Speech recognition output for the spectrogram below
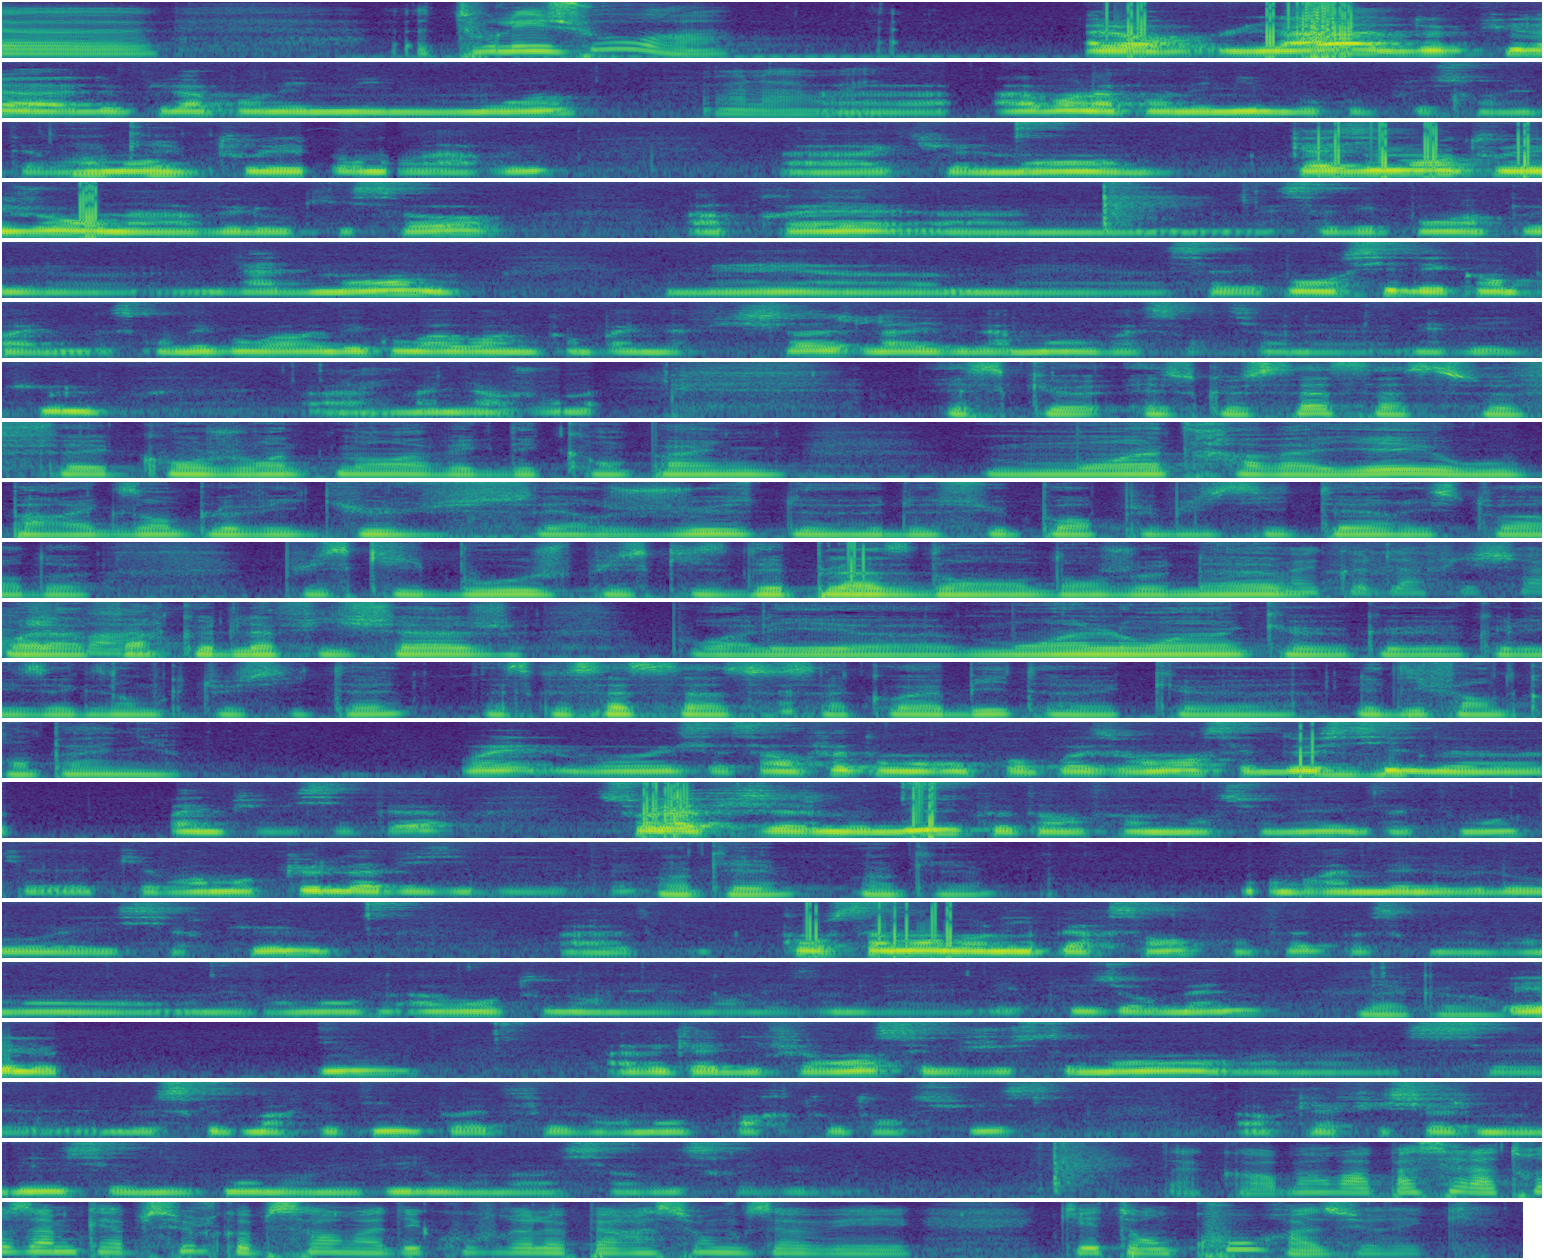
tous les jours Alors là, depuis la, depuis la pandémie, moins. Voilà, avant la pandémie, beaucoup plus. On était vraiment tous les jours dans la rue. actuellement, quasiment tous les jours, on a un vélo qui sort. Après, euh, ça dépend un peu de la demande, mais, euh, mais, ça dépend aussi des campagnes. Parce qu'on dès qu'on va, avoir une campagne d'affichage, là, évidemment, on va sortir les, véhicules euh, de manière journalière. Est-ce que, est-ce que ça, ça se fait conjointement avec des campagnes moins travaillées où, par exemple, le véhicule sert juste de, de support publicitaire, histoire de, puisqu'il bouge, puisqu'il se déplace dans, dans Genève, que de voilà, faire que de l'affichage pour aller euh, moins loin que, que, les exemples que tu citais? Est-ce que ça, ça, ça, cohabite avec euh, les différentes campagnes? Oui, oui c'est ça. En fait, on, propose vraiment ces deux styles de campagne publicitaire. Soit l'affichage mobile que tu es en train de mentionner exactement, qui est, qui est, vraiment que de la visibilité. Ok, ok. On brandait le vélo et il circule. Euh, constamment dans l'hypercentre en fait, parce qu'on est vraiment, on est vraiment avant tout dans les, dans les zones les, plus urbaines. D'accord. Et le avec la différence, c'est que justement, euh, c'est, le street marketing peut être fait vraiment partout en Suisse, alors que l'affichage mobile, c'est uniquement dans les villes où on a un service régulier. D'accord, ben on va passer à la troisième capsule, comme ça on va découvrir l'opération que vous avez, qui est en cours à Zurich.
